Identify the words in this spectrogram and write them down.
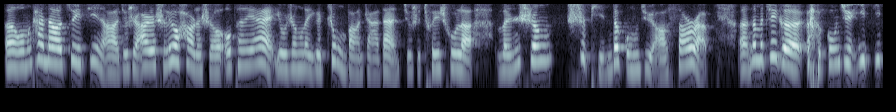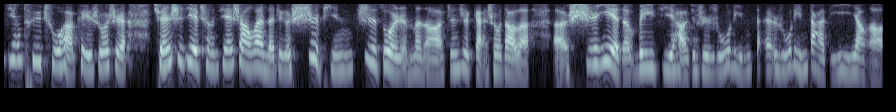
呃，我们看到最近啊，就是二月十六号的时候，OpenAI 又扔了一个重磅炸弹，就是推出了文生。视频的工具啊，Sora，呃，那么这个 工具一一经推出哈、可以说是全世界成千上万的这个视频制作人们啊，真是感受到了呃失业的危机哈、就是如临大如临大敌一样啊。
